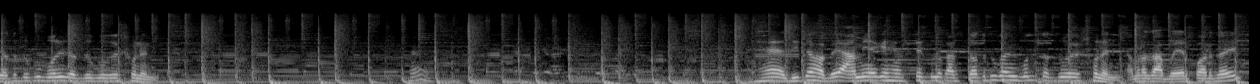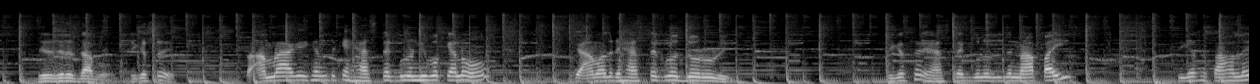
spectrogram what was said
যতটুকু বলি ততটুকু শোনেন হ্যাঁ? হ্যাঁ দিতে হবে। আমি আগে হ্যাশট্যাগগুলো কাজ যতটুকু আমি বলি ততটুকু শোনেন আমরা যাব। এর পর্যায়ে ধীরে ধীরে যাব, ঠিক আছে? তো আমরা আগে এখান থেকে হ্যাশট্যাগগুলো নিব কেন? যে আমাদের হ্যাশট্যাগগুলো জরুরি, ঠিক আছে? হ্যাশট্যাগগুলো যদি না পাই, ঠিক আছে? তাহলে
